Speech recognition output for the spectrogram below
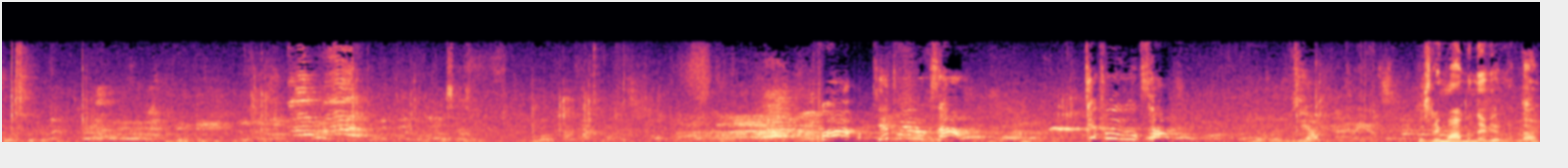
Папа, где твой рюкзак? Где твой рюкзак? Где? Возле мамы, наверное, там.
